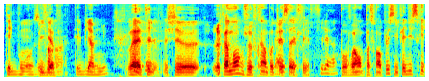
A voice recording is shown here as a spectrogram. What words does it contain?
T'es le bon, Big enfin, up. t'es le bienvenu. ouais, je- vraiment, je ferai un podcast Ouais, avec c'est lui. stylé, hein. Pour vraiment, parce qu'en plus, il fait du street.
